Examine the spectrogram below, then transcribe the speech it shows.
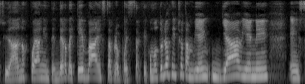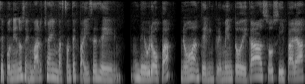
ciudadanos puedan entender de qué va esta propuesta, que como tú lo has dicho también ya viene este, poniéndose en marcha en bastantes países de, Europa, ¿no? Ante el incremento de casos y para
